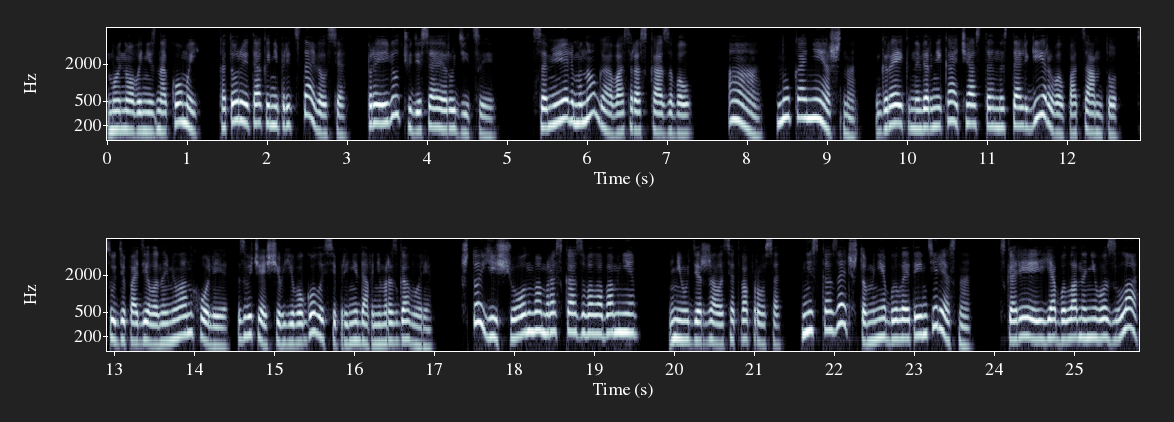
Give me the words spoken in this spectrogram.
Мой новый незнакомый, который так и не представился, проявил чудеса эрудиции. Самуэль много о вас рассказывал, а, ну конечно. Грейк наверняка часто ностальгировал по Цамту, судя по деланной меланхолии, звучащей в его голосе при недавнем разговоре. Что еще он вам рассказывал обо мне? Не удержалась от вопроса. Не сказать, что мне было это интересно. Скорее, я была на него зла,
